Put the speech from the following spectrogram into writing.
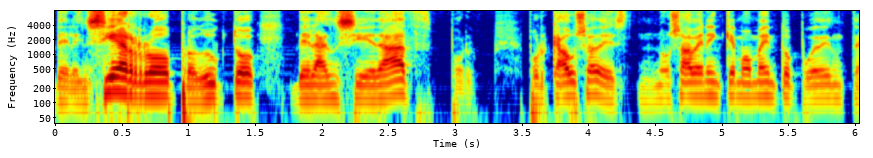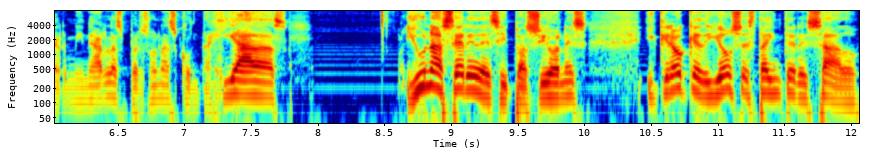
del encierro, producto de la ansiedad por, por causa de no saber en qué momento pueden terminar las personas contagiadas, y una serie de situaciones. Y creo que Dios está interesado,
